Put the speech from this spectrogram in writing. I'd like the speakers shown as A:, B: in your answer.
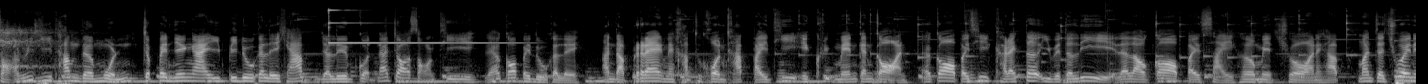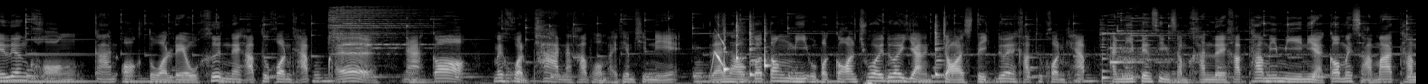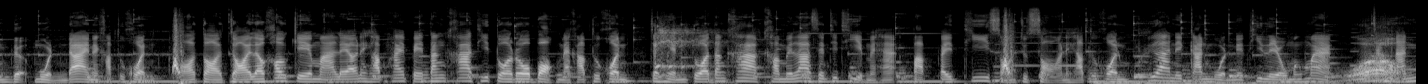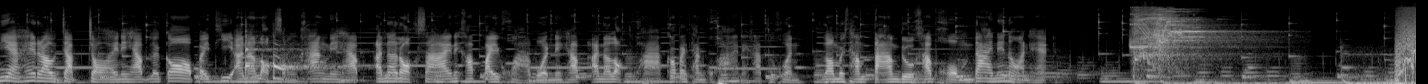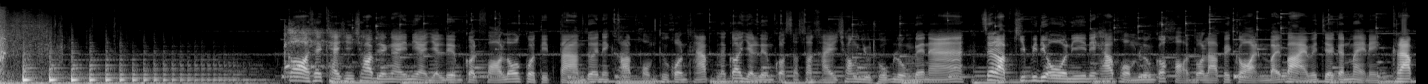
A: สอนวิธีทำเดิมหมุนจะเป็นยังไงไปดูกันเลยครับ อย่าลืมกดหน้าจอ 2 ที แล้วก็ไปดูกันเลย อันดับแรกนะครับทุกคนครับไปที่ Equipment กันก่อน แล้วก็ไปที่ Character Inventory แล้วเราก็ไปใส่ Hermit Shore นะครับ มันจะช่วยในเรื่องของการออกตัวเร็วขึ้นนะครับทุกคนครับ เออ นะก็ไม่ควรพลาดนะครับผมไอเทมชิ้นนี้ แล้วเราก็ต้องมีอุปกรณ์ช่วยด้วยอย่างจอยสติ๊กด้วยนะครับทุกคนครับ อันนี้เป็นสิ่งสำคัญเลยครับ ถ้าไม่มีเนี่ยก็ไม่สามารถทำเดอะหมุนได้นะครับทุกคน พอต่อจอยแล้วเข้าเกมมาแล้วนะครับ ให้ไปตั้งค่าที่ตัวโรบอกนะครับทุกคนจะเห็นตัวตั้งค่า Camera Sensitive ไหมฮะ ปรับไปที่ 2.2 นะครับทุกคนเพื่อในการหมุนเนี่ยที่เร็วมากๆจากนั้นเนี่ยให้เราจับจอยนะครับแล้วก็ไปที่อนาล็อกสองข้างนะครับอนาล็อกซ้ายนะครับไปขวาบนนะครับอนาล็อกขวาก็ไปทางขวานะครับทุกคนลองไปทำตามดูครับ ผมได้แน่นอนฮะก็ถ้าใครชื่นชอบยังไงเนี่ยอย่าลืมกด Follow กดติดตามด้วยนะครับผมทุกคนครับ แล้วก็อย่าลืมกด Subscribe ช่อง YouTube ลุงด้วยนะสำหรับคลิปวิดีโอนี้นะครับผมลุงก็ขอตัวลาไปก่อนบ๊ายบายไว้เจอกันใหม่นะครับ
